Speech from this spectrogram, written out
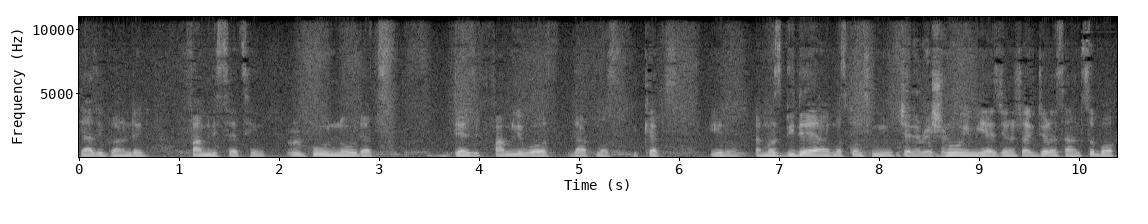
he has a grounded family setting. Who know that there's a family wealth that must be kept, you know, I must be there I must continue Generation. growing. Yes, generation. Do you understand? So, but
